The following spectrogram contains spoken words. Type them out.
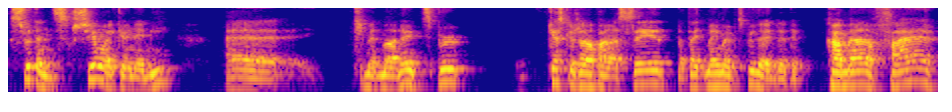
suite à une discussion avec un ami, euh, qui me demandait un petit peu qu'est-ce que j'en pensais, peut-être même un petit peu de, comment faire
